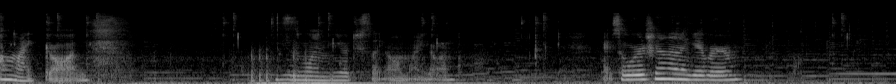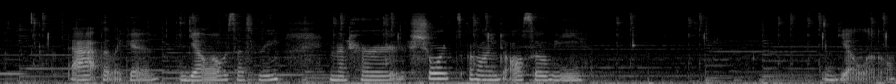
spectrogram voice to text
Oh my god. This is when you're just like, oh my god. Alright, so we're just gonna give her that, but like a yellow accessory. And then her shorts are going to also be yellow.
